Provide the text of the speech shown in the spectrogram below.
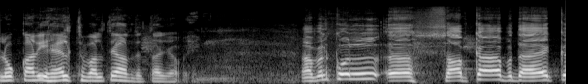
ਲੋਕਾਂ ਦੀ ਹੈਲਥ ਵੱਲ ਧਿਆਨ ਦਿੱਤਾ ਜਾਵੇ। ਆ ਬਿਲਕੁਲ ਅ, ਸਾਬਕਾ ਵਿਧਾਇਕ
